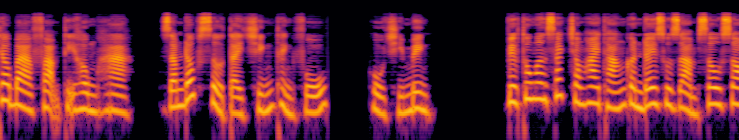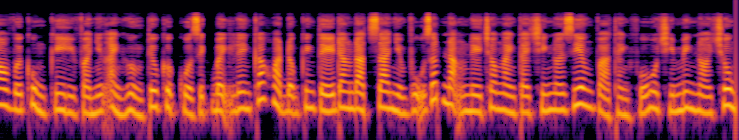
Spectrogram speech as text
Theo bà Phạm Thị Hồng Hà, Giám đốc Sở Tài chính thành phố Hồ Chí Minh, việc thu ngân sách trong 2 tháng gần đây sụt giảm sâu so với cùng kỳ và những ảnh hưởng tiêu cực của dịch bệnh lên các hoạt động kinh tế đang đặt ra nhiệm vụ rất nặng nề cho ngành tài chính nói riêng và thành phố Hồ Chí Minh nói chung.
